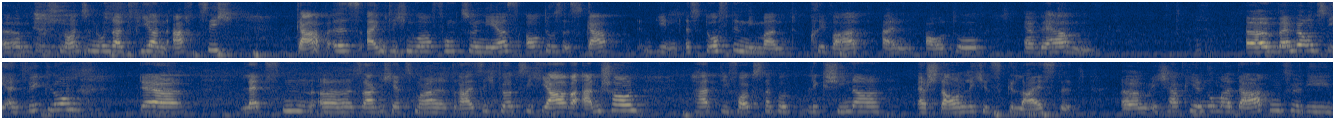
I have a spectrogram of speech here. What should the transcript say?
ähm, bis 1984 gab es eigentlich nur Funktionärsautos, es, gab, es durfte niemand privat ein Auto erwerben. Ähm, wenn wir uns die Entwicklung der letzten, äh, sage ich jetzt mal, 30, 40 Jahre anschauen, hat die Volksrepublik China Erstaunliches geleistet. Ähm, ich habe hier nur mal Daten für die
